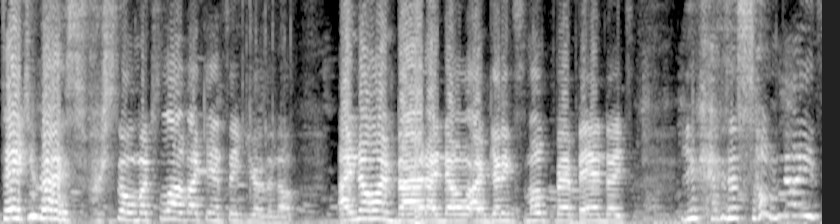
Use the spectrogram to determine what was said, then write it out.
Thank you guys for so much love. I can't thank you guys enough. I know I'm bad. I know I'm getting smoked by bandites. You guys are so nice.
